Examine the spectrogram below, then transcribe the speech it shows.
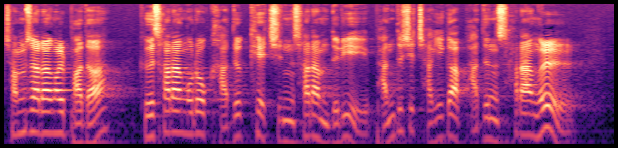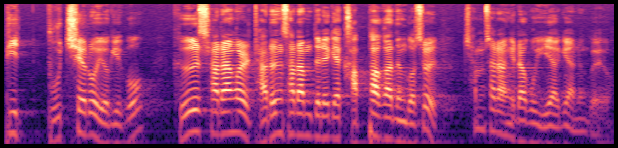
참사랑을 받아 그 사랑으로 가득해진 사람들이 반드시 자기가 받은 사랑을 빚, 부채로 여기고 그 사랑을 다른 사람들에게 갚아가는 것을 참사랑이라고 이야기하는 거예요.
